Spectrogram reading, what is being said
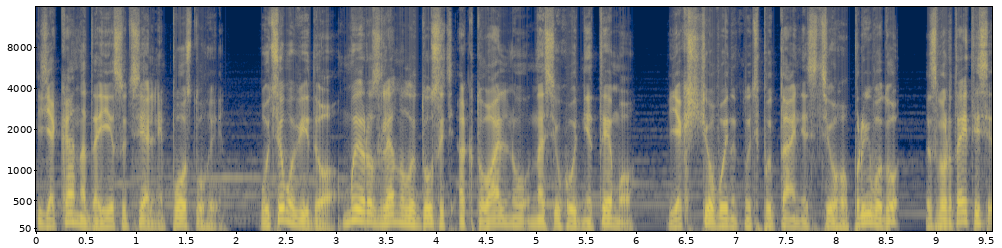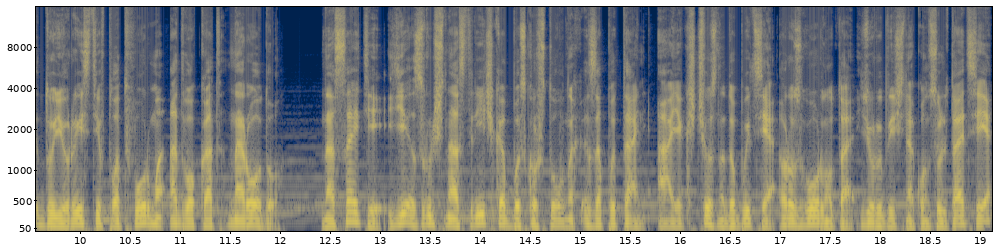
яка надає соціальні послуги. У цьому відео ми розглянули досить актуальну на сьогодні тему. Якщо виникнуть питання з цього приводу, звертайтесь до юристів платформи Адвокат народу. На сайті є зручна стрічка безкоштовних запитань. А якщо знадобиться розгорнута юридична консультація,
